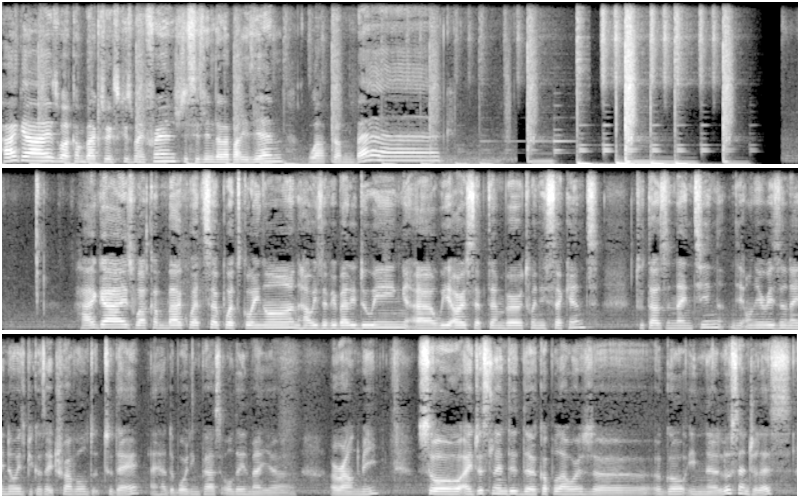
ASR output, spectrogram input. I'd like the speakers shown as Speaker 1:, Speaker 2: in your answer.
Speaker 1: Hi guys, welcome back to Excuse My French. This is Linda La Parisienne. Welcome back. Hi guys, welcome back. What's up? What's going on? How is everybody doing? Uh, we are September 22nd, 2019. The only reason I know is because I traveled today. I had the boarding pass all day in my uh, around me. So I just landed a couple hours uh, ago in uh, Los Angeles.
